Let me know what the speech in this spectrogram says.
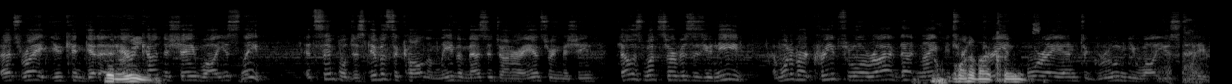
That's right, you can get a Good haircut read. and a shave while you sleep. It's simple. Just give us a call and leave a message on our answering machine. Tell us what services you need, and one of our creeps will arrive that night between One of our 3 and 4 a.m. to groom you while you sleep.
